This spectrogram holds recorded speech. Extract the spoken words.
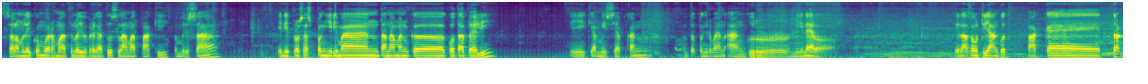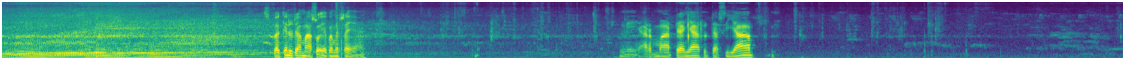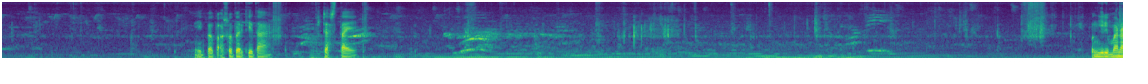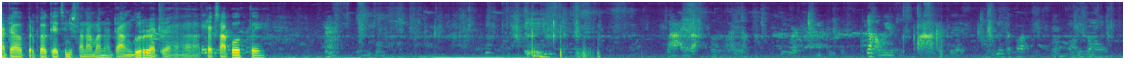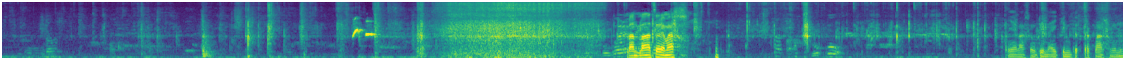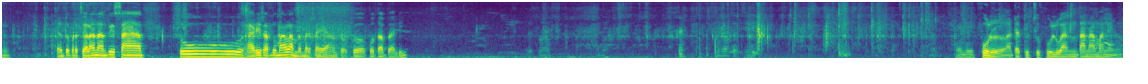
Assalamualaikum warahmatullahi wabarakatuh. Selamat pagi pemirsa. Ini proses pengiriman tanaman ke kota Bali. Ini kami siapkan untuk pengiriman anggur ninel. Ini langsung diangkut pakai truk. Sebagian sudah masuk ya pemirsa ya. Ini armadanya sudah siap ini bapak sopir kita. Sudah stay. Pengiriman ada berbagai jenis tanaman ada anggur ada black sapote pelan-pelan aja ya mas. Ya langsung dinaikin ke truk langsung ini. Dan untuk perjalanan nanti satu hari satu malam pemirsa ya untuk ke kota Bali ini full ada 70-an tanaman ini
